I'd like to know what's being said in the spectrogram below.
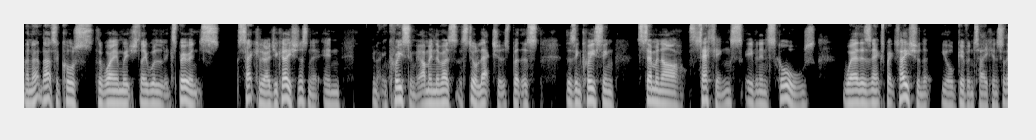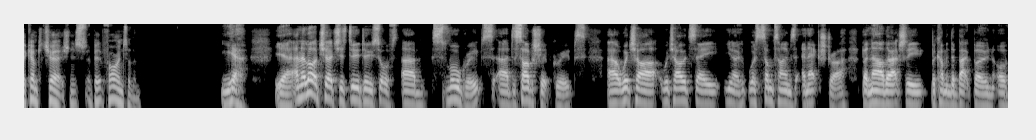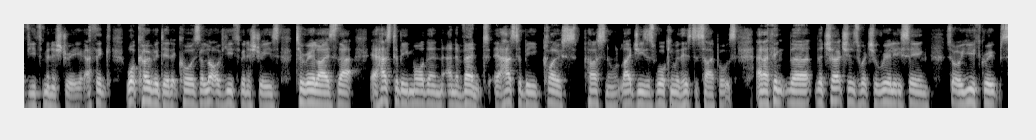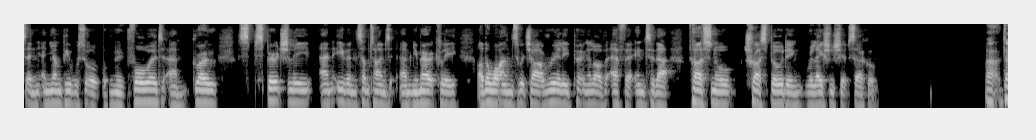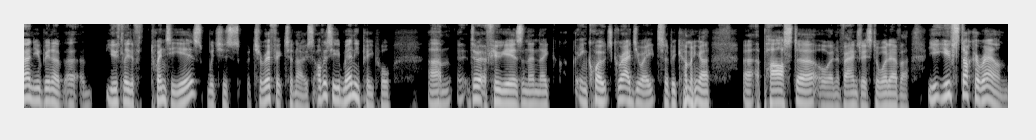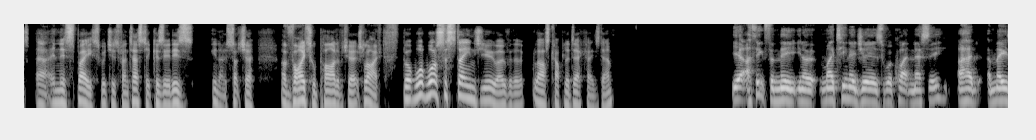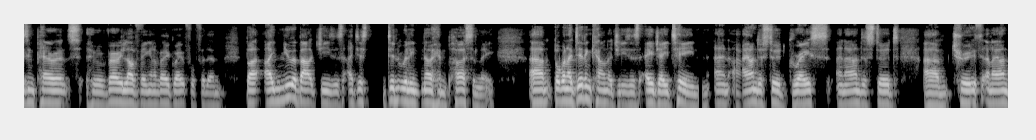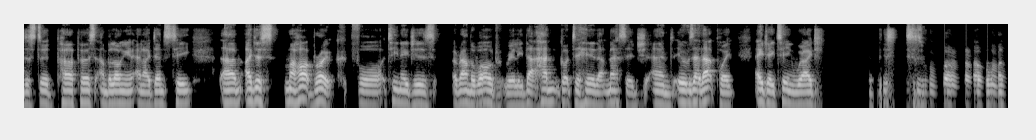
And that, that's, of course, the way in which they will experience secular education, isn't it? In you know, increasingly, I mean, there are still lectures, but there's there's increasing seminar settings, even in schools, where there's an expectation that you're give and take, and so they come to church, and it's a bit foreign to them. Yeah, yeah, and a lot of churches do do sort of um, small groups, uh, discipleship groups, uh, which are which I would say you know were sometimes an extra, but now they're actually becoming the backbone of youth ministry. I think what COVID did it caused a lot of youth ministries to realize that it has to be more than an event; it has to be close, personal, like Jesus walking with his disciples. And I think the the churches which are really seeing sort of youth groups and, and young people sort of move forward, um, grow spiritually, and even sometimes um, numerically, are the ones which are really putting a lot of effort into that personal trust building relationship circle. Uh, Dan, you've been a, a, youth leader for 20 years, which is terrific to know. So obviously, many people um, do it a few years and then they, in quotes, graduate to becoming a a pastor or an evangelist or whatever. You, have stuck around uh, in this space, which is fantastic because it is you know such a, a vital part of church life. But what what sustains you over the last couple of decades, Dan? Yeah, I think for me, you know, my teenage years were quite messy. I had amazing parents who were very loving and I'm very grateful for them. But I knew about Jesus. I just didn't really know him personally. Um, but when I did encounter Jesus, age 18, and I understood grace and I understood um, truth and I understood purpose and belonging and identity, um, I just, my heart broke for teenagers around the world really that hadn't got to hear that message. And it was at that point age 18 where i this, is what i want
